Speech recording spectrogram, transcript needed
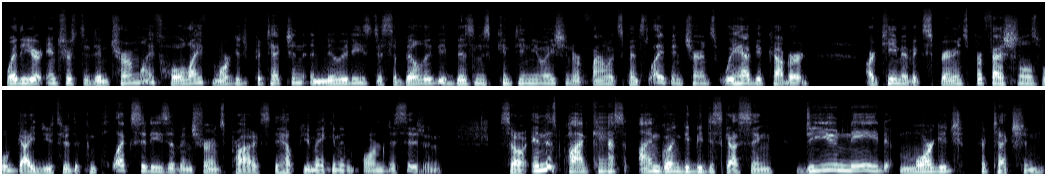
Whether you're interested in term life, whole life, mortgage protection, annuities, disability, business continuation, or final expense life insurance, we have you covered. Our team of experienced professionals will guide you through the complexities of insurance products to help you make an informed decision. So, in this podcast, I'm going to be discussing do you need mortgage protection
